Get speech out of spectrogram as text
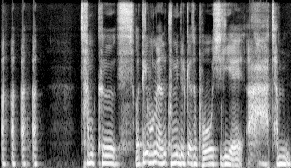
참 그 어떻게 보면 국민들께서 보시기에 아 참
